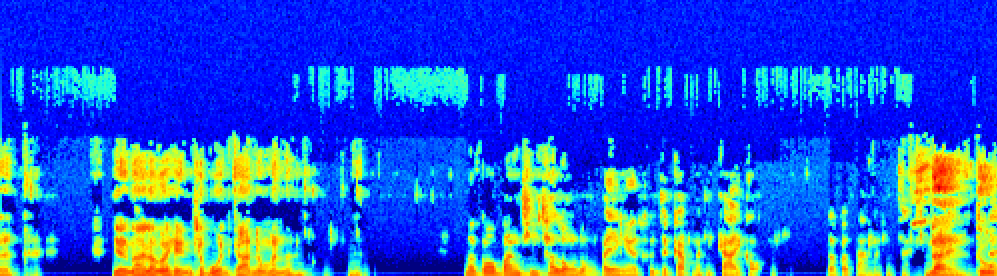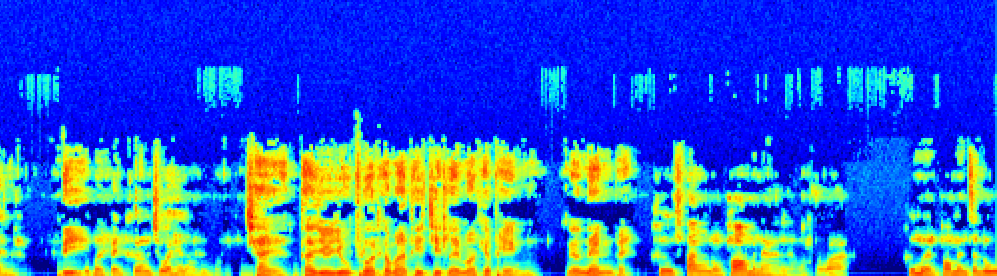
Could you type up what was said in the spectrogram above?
นะอย่างน้อยเราก็เห็นกระบวนการของมันนะแล้วก็บางทีถ้าหลงหลงๆไปอย่างเงี้ย คือจะกลับมาที่กายก่อน แล้วก็ตามมาที่ใจ ได้ถูกได้ไหมคะดีก็เหมือนเป็นเครื่องช่วยให้เรารู้บ่อยขึ้นใช่ ถ้าอยู่ๆพรวดเข้ามาที่จิตเลยมักจะเพ่งเดี๋ยวแน่นไป คือฟังหลวงพ่อมานานแล้วอะแต่ว่า คือเหมือนพอมันจะรู้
